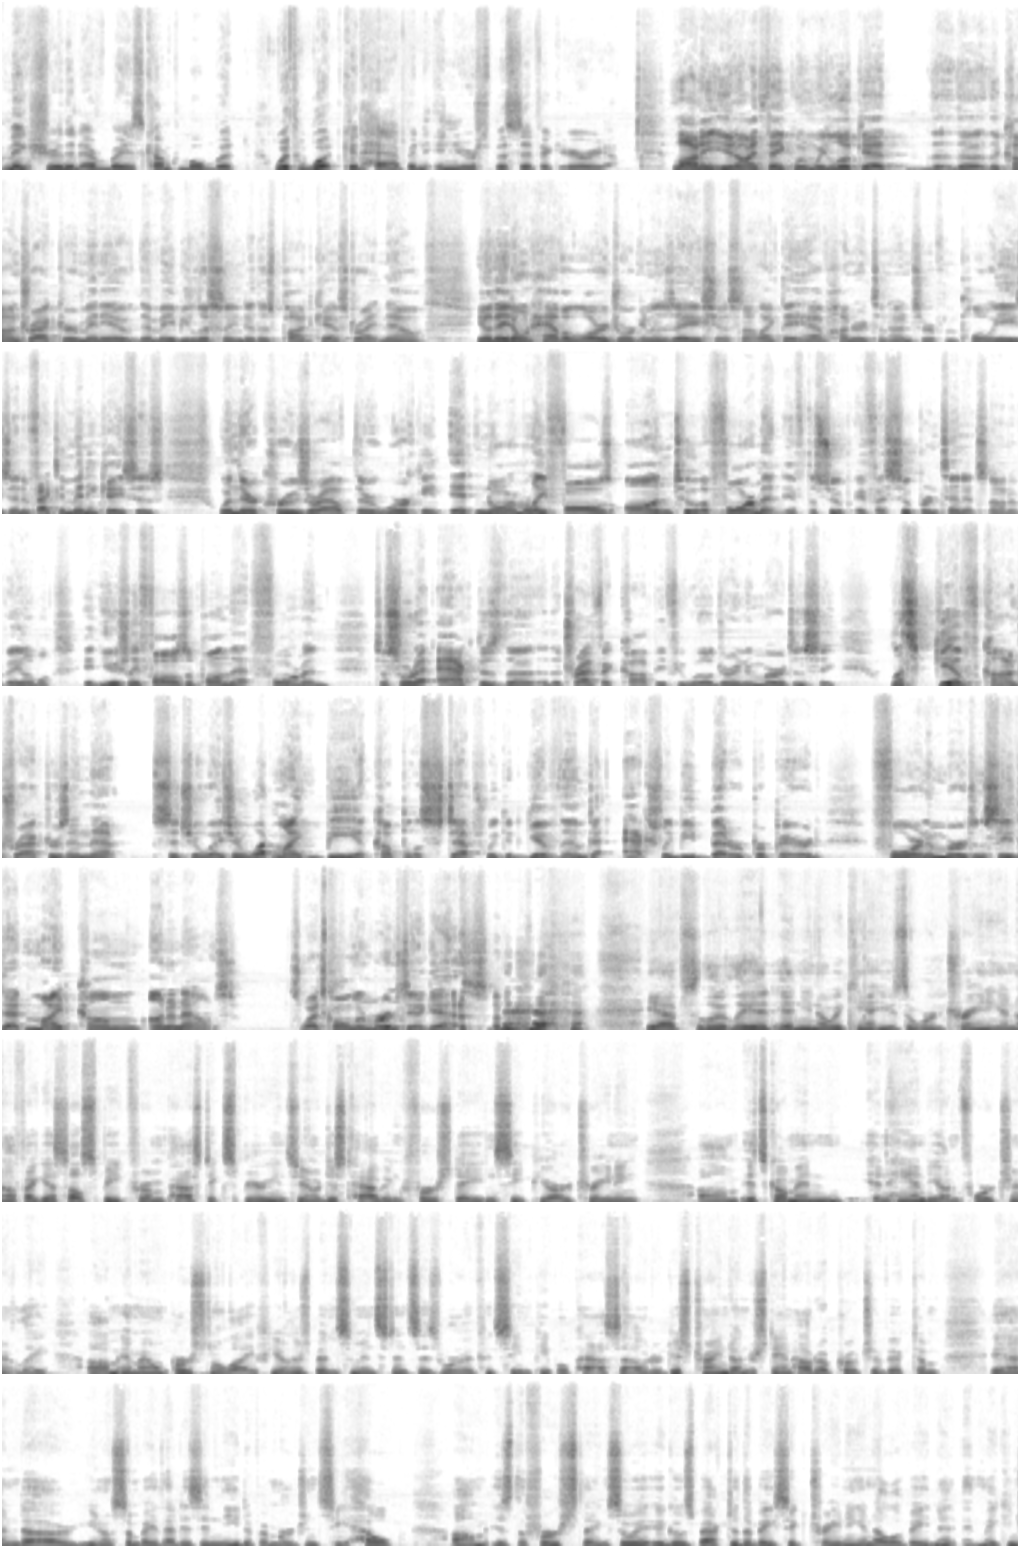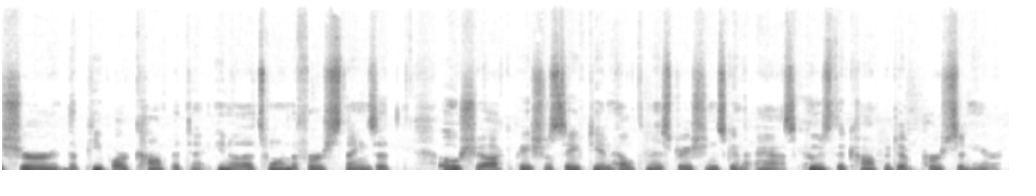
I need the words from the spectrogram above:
make sure that everybody's comfortable but with what could happen in your specific area. Lonnie, you know, I think when we look at the, the, the contractor, many of them may be listening to this podcast right now, you know, they don't have a large organization. It's not like they have hundreds and hundreds of employees. And in fact, in many cases, when their crews are out there working, it normally falls onto a foreman if the super, if a superintendent's not available. It usually falls upon that foreman to sort of act as the the traffic cop, if you will, during an emergency. Let's give contractors in that situation, what might be a couple of steps we could give them to actually be better prepared for an emergency that might come unannounced? That's why it's called an emergency, I guess. yeah, absolutely. And, you know, we can't use the word training enough. I guess I'll speak from past experience. You know, just having first aid and CPR training, um, it's come in in handy, unfortunately, um, in my own personal life. You know, there's been some instances where I've seen people pass out or just trying to understand how to approach a victim and, uh, you know, somebody that is in need of emergency help um, is the first thing. So it, it, goes back to the basic training and elevating it, and making sure the people are competent. You know, that's one of the first things that OSHA, Occupational Safety and Health Administration, is going to ask: Who's the competent person here?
